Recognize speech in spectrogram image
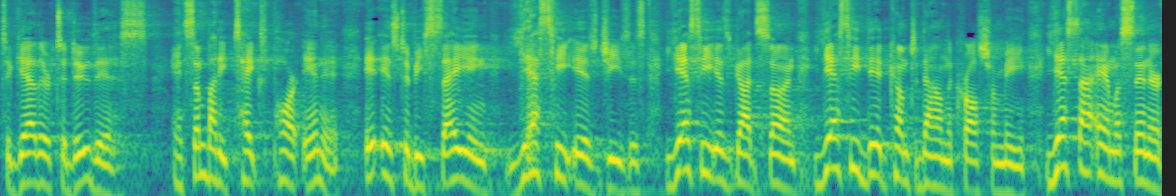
together to do this, and somebody takes part in it, it is to be saying, Yes, He is Jesus. Yes, He is God's Son. Yes, He did come to die on the cross for me. Yes, I am a sinner.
